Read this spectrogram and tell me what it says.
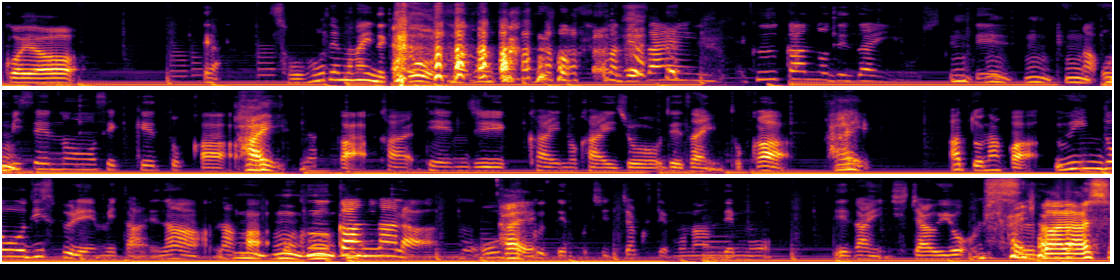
こよ。いや、そうでもないんだけど、まあ、デザイン、空間のデザインを。してて、まあ、お店の設計とか、はい、なんかか展示会の会場デザインとか、はい、あとなんかウィンドウディスプレイみたいななんか空間ならもう大きくてもちっちゃくても何でもデザインしちゃうよみたいな。素晴らし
